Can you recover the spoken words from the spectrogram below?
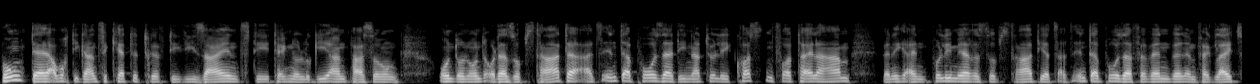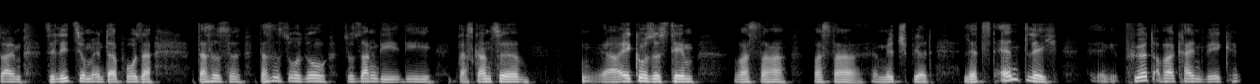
Punkt, der auch die ganze Kette trifft, die Designs, die Technologieanpassung und, und, und, oder Substrate als Interposer, die natürlich Kostenvorteile haben. Wenn ich ein polymeres Substrat jetzt als Interposer verwenden will im Vergleich zu einem Silizium-Interposer, das ist, das ist so, so sozusagen die, die, das ganze ja, Ökosystem, was da, was da mitspielt. Letztendlich führt aber kein Weg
